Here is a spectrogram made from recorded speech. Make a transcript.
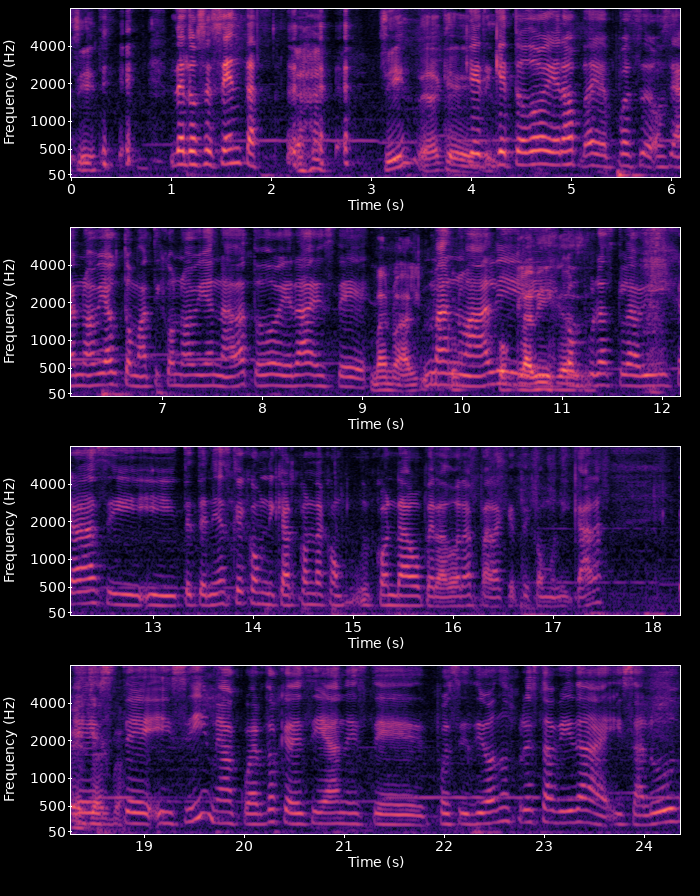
sí. de los 60. Sí, ¿verdad? Que, que, todo era, eh, pues, o sea, no había automático, no había nada, todo era, este... Manual. Manual con, y clavijas. con puras clavijas y, y, te tenías que comunicar con la, con la operadora para que te comunicara. Este, y sí, me acuerdo que decían, este, pues si Dios nos presta vida y salud,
